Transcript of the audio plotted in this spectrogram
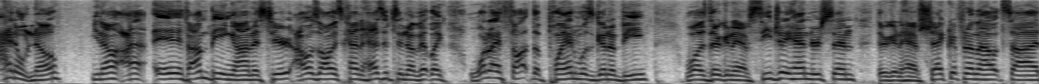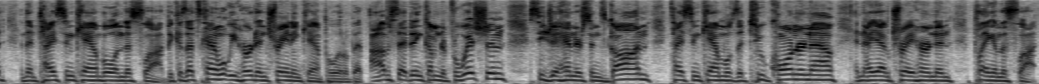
I don't know. You know, I, if I'm being honest here, I was always kind of hesitant of it. Like, what I thought the plan was going to be was they're going to have C.J. Henderson, they're going to have Shaq Griffin on the outside, and then Tyson Campbell in the slot because that's kind of what we heard in training camp a little bit. Obviously, that didn't come to fruition. C.J. Henderson's gone. Tyson Campbell's the two corner now, and now you have Tre Herndon playing in the slot.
